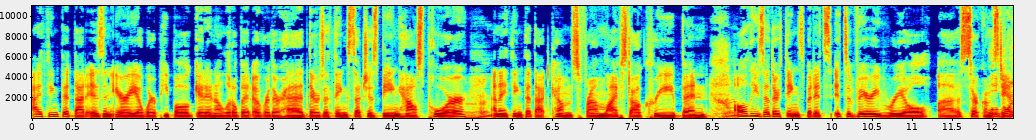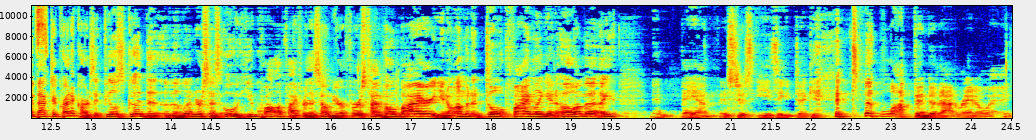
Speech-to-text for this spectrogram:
I think that that is an area where people get in a little bit over their head. There's a thing such as being house poor, uh-huh. and I think that that comes from lifestyle creep and all these other things. But it's it's a very real uh, circumstance. Well, going back to credit cards, it feels good. The the lender says, "Oh, you qualify for this home. You're a first time home buyer. You know, I'm an adult finally, and oh, I'm a, a and bam, it's just easy to get locked into that right away.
